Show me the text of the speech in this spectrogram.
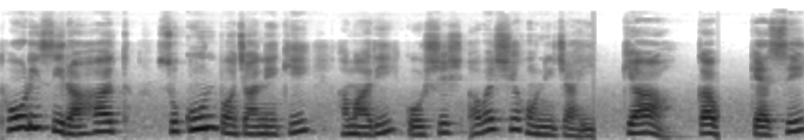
थोड़ी सी राहत, सुकून पहुँचाने की हमारी कोशिश अवश्य होनी चाहिए। क्या, कब, कैसे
